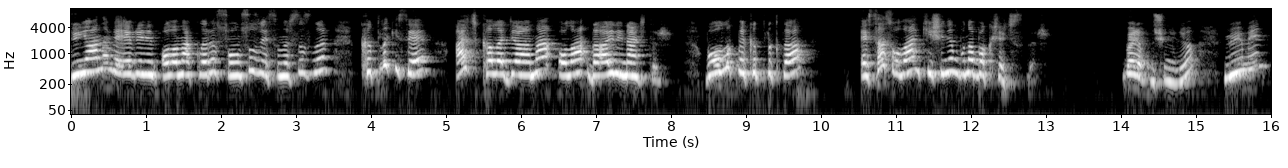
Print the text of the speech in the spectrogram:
Dünyanın ve evrenin olanakları sonsuz ve sınırsızdır. Kıtlık ise aç kalacağına olan dair inançtır. Bolluk ve kıtlıkta esas olan kişinin buna bakış açısıdır. Böyle düşünülüyor. Mümin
